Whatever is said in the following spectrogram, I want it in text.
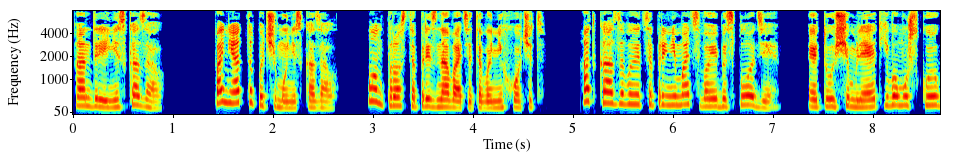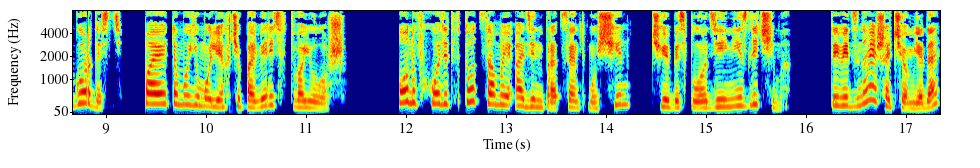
Андрей не сказал. Понятно, почему не сказал. Он просто признавать этого не хочет. Отказывается принимать свое бесплодие. Это ущемляет его мужскую гордость, поэтому ему легче поверить в твою ложь. Он входит в тот самый один процент мужчин, чье бесплодие неизлечимо. Ты ведь знаешь, о чем я, да?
